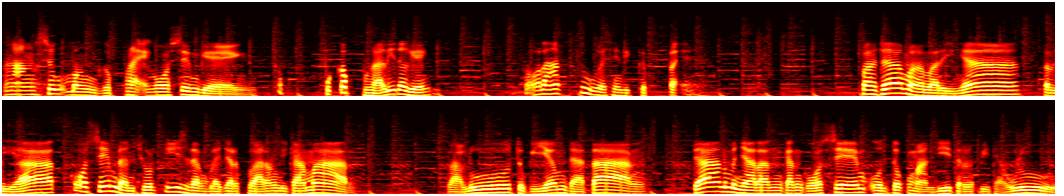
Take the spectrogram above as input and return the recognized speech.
langsung menggeprek Kosim, geng. Ke kebalik geng. Seorang aku guys yang digeprek. Pada malam harinya, terlihat Kosim dan Surti sedang belajar bareng di kamar. Lalu Tukiyem datang dan menyarankan Kosim untuk mandi terlebih dahulu.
